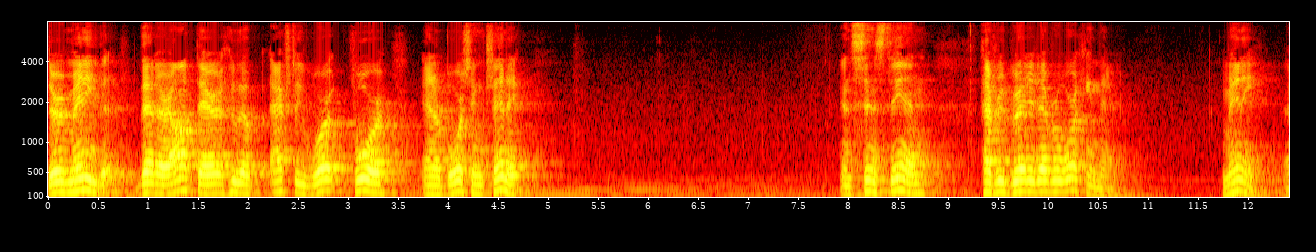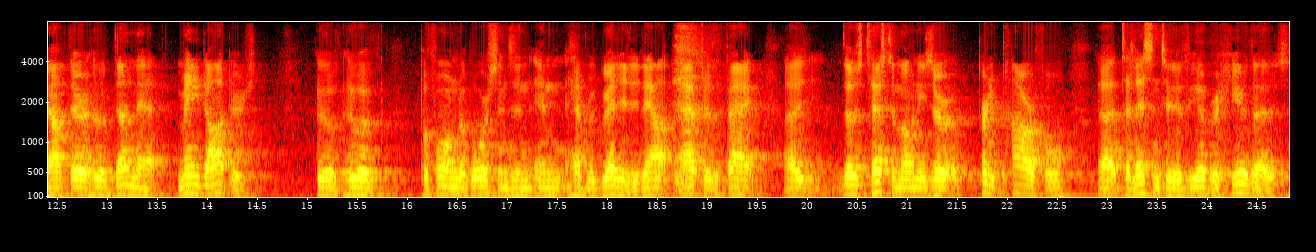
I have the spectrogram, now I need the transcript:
There are many that, that are out there who have actually worked for an abortion clinic and since then have regretted ever working there. Many out there who have done that, many doctors who have, who have performed abortions and, and have regretted it out after the fact. Uh, those testimonies are pretty powerful uh, to listen to if you ever hear those.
